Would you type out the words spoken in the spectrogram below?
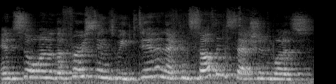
And so one of the first things we did in that consulting session was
